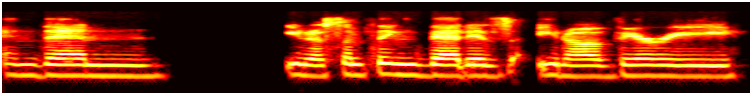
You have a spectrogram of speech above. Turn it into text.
and then you know something that is you know a very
